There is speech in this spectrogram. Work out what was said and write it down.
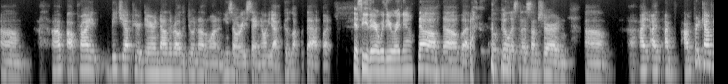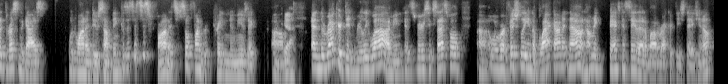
Um, I'll, I'll, probably beat you up here, Darren, down the road to do another one. And he's already saying, "Oh yeah, good luck with that." But is he there with you right now? No, no, but he'll, he'll listen to this, I'm sure. And um, I, I, I'm I'm pretty confident the rest of the guys would want to do something because it's, it's just fun. It's so fun creating new music. Um, yeah. And the record did really well. I mean, it's very successful. Uh, we're officially in the black on it now. And how many bands can say that about a record these days? You know?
